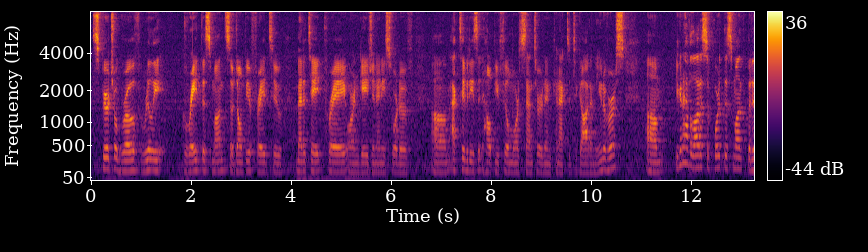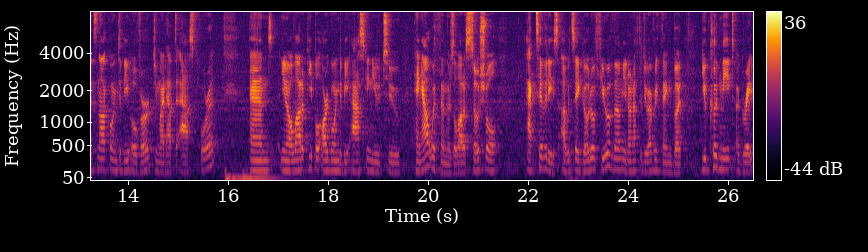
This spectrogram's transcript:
Spiritual growth, really great this month, so don't be afraid to meditate, pray, or engage in any sort of um, activities that help you feel more centered and connected to God and the universe. Um, you're going to have a lot of support this month, but it's not going to be overt. You might have to ask for it. And, you know, a lot of people are going to be asking you to hang out with them. There's a lot of social activities. I would say go to a few of them. You don't have to do everything, but you could meet a great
